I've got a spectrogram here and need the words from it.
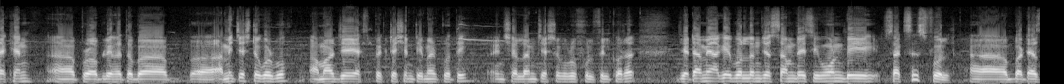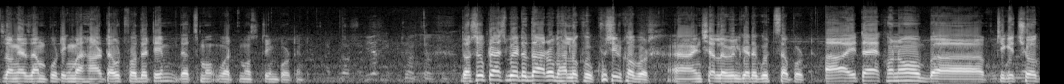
দেখেন প্রবলি হয়তো বা আমি চেষ্টা করব আমার যে এক্সপেকটেশন টিমের প্রতি। ইনশাল্লাহ আমি চেষ্টা করব ফুলফিল করার। যেটা আমি আগে বললাম যে some days you won't be successful but as long as I'm putting my heart out for the team that's what most important. দর্শকরা আসবে এটা তো আরও ভালো খুব খুশির খবর। ইনশাল্লাহ will get a good support এটা এখনও চিকিৎসক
